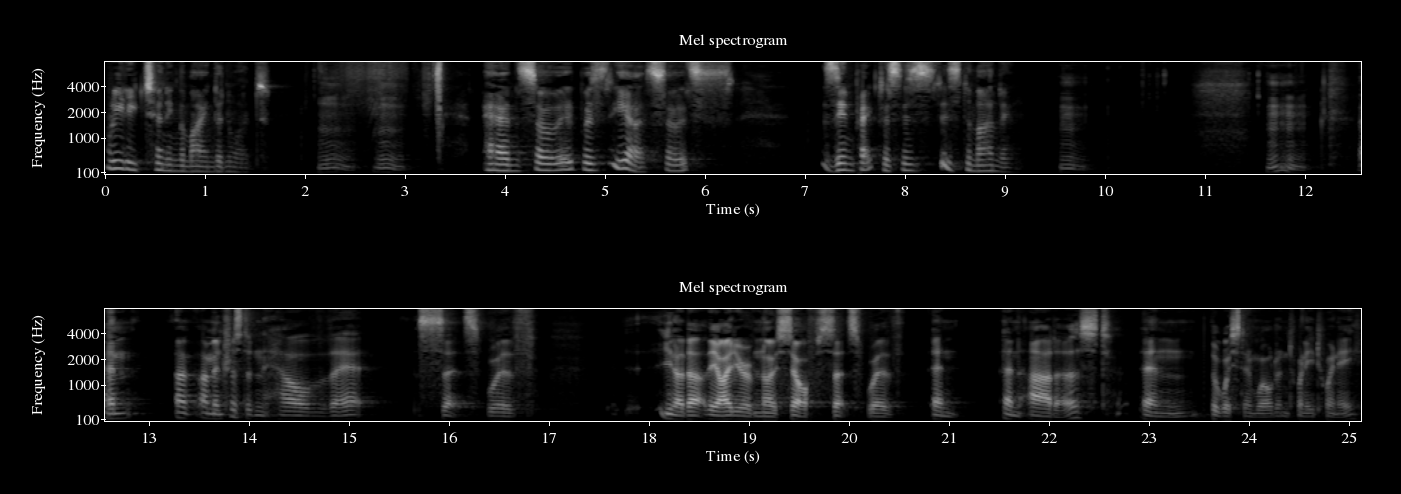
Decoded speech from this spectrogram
really turning the mind inward. Mm. And so it was, yeah, so it's Zen practice is, is demanding. Mm. Mm. And I'm interested in how that sits with, you know, the, the idea of no self sits with an, an artist in the Western world in 2020,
